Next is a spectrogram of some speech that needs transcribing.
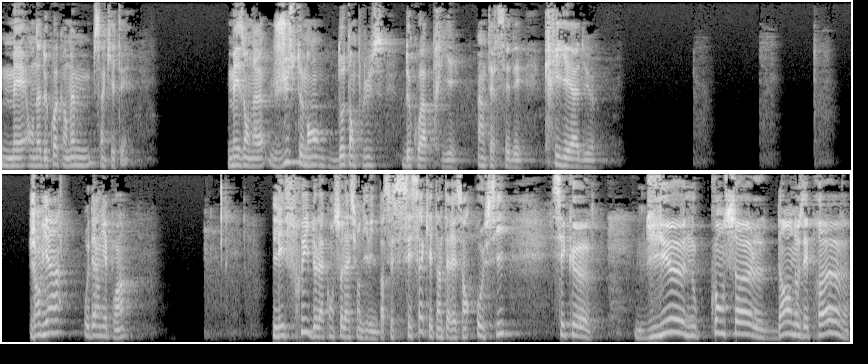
Mais on a de quoi quand même s'inquiéter. Mais on a justement d'autant plus de quoi prier, intercéder, crier à Dieu. J'en viens au dernier point, les fruits de la consolation divine. Parce que c'est ça qui est intéressant aussi, c'est que Dieu nous console dans nos épreuves,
